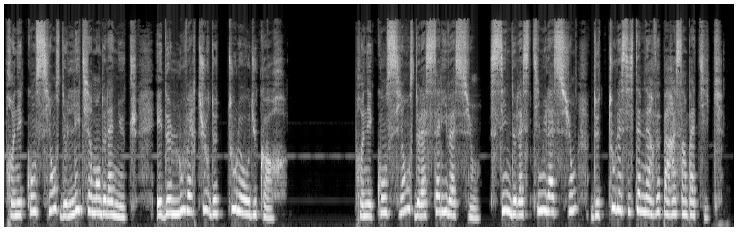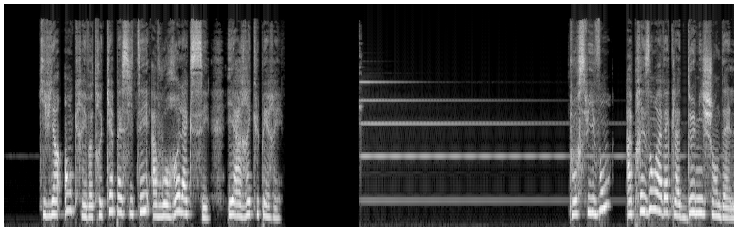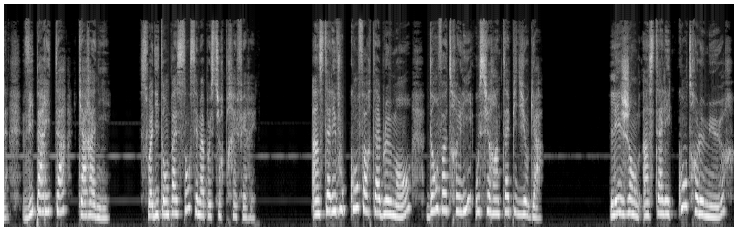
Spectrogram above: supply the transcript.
Prenez conscience de l'étirement de la nuque et de l'ouverture de tout le haut du corps. Prenez conscience de la salivation, signe de la stimulation de tout le système nerveux parasympathique, qui vient ancrer votre capacité à vous relaxer et à récupérer. Poursuivons à présent avec la demi-chandelle, Viparita Karani. Soit dit en passant, c'est ma posture préférée. Installez-vous confortablement dans votre lit ou sur un tapis de yoga. Les jambes installées contre le mur,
